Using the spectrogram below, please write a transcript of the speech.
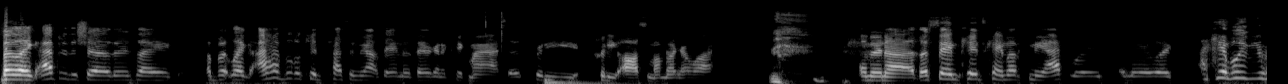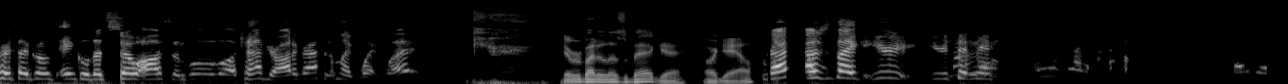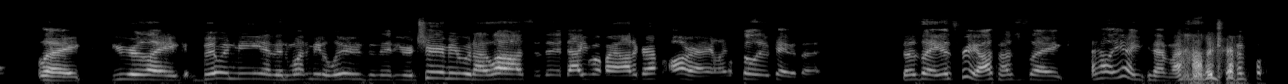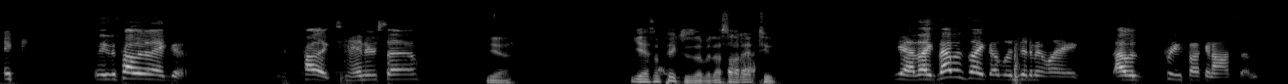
but like after the show, there's like, but like I have little kids cussing me out saying that they're gonna kick my ass. So It's pretty, pretty awesome. I'm not gonna lie. And then uh the same kids came up to me afterwards and they were like, I can't believe you hurt that girl's ankle. That's so awesome. Blah blah blah. Can I have your autograph? And I'm like, wait, what? Everybody loves a bad guy or gal. Right? I was just like, you're you're sitting there like you were like booing me and then wanting me to lose and then you were cheering me when I lost and then now you want my autograph? Alright, like I'm totally okay with that. So I was like, it's pretty awesome. I was just like, hell yeah, you can have my autograph. like, like they're probably like probably like ten or so. Yeah. Yeah, some pictures of it. I saw that too. Yeah, like that was like a legitimate like that was pretty fucking awesome.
